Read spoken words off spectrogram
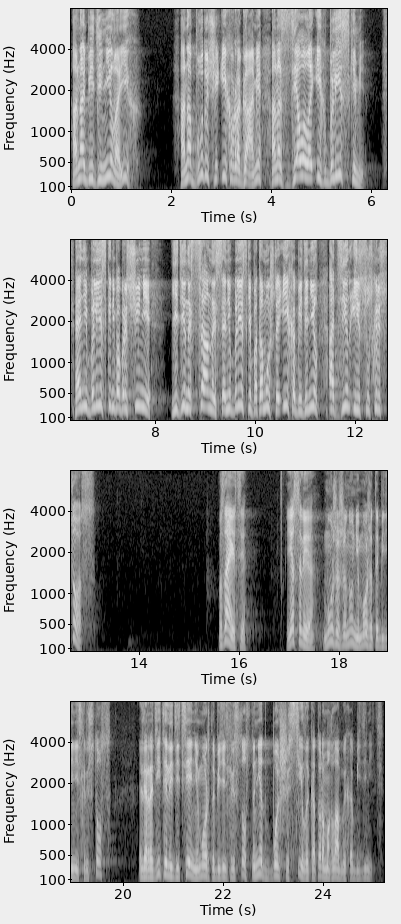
она объединила их. Она, будучи их врагами, она сделала их близкими. И они близки не по причине единых ценностей, они близки, потому что их объединил один Иисус Христос. Вы знаете, если муж и жену не может объединить Христос, или родители детей не может объединить Христос, то нет больше силы, которая могла бы их объединить.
